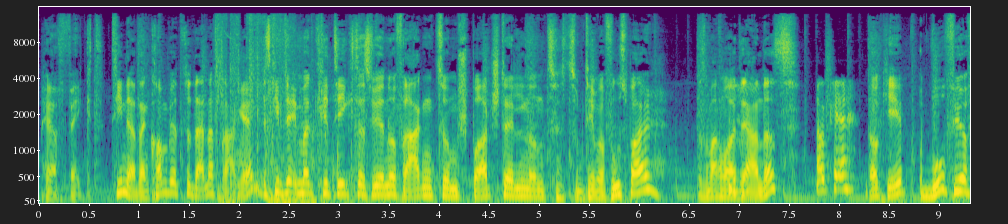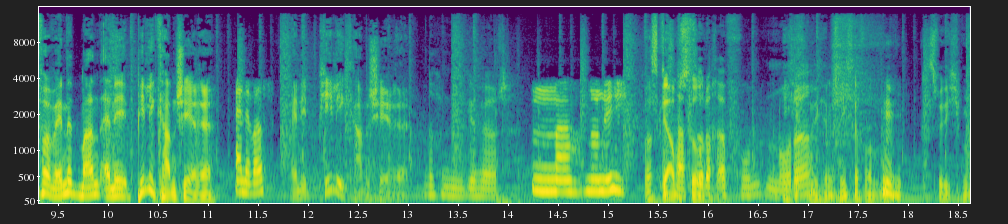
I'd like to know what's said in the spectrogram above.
Perfekt. Tina, dann kommen wir zu deiner Frage. Es gibt ja immer Kritik, dass wir nur Fragen zum Sport stellen und zum Thema Fußball. Das machen wir heute anders. Okay. Okay. Wofür verwendet man eine Pelikanschere? Eine was? Eine Pelikanschere. Noch nie gehört. Na, noch nicht. Was Das glaubst hast du? du doch erfunden, ich oder? ich habe es nicht erfunden. Das würde ich mir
